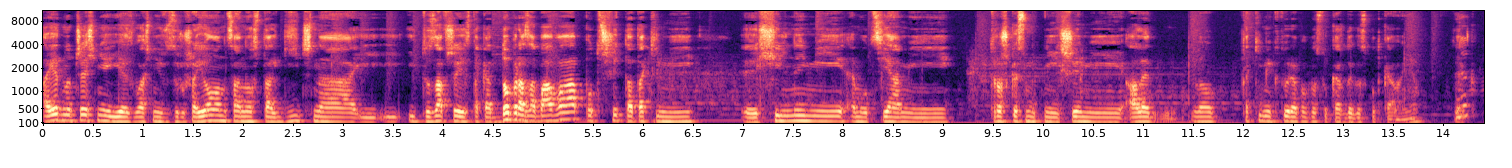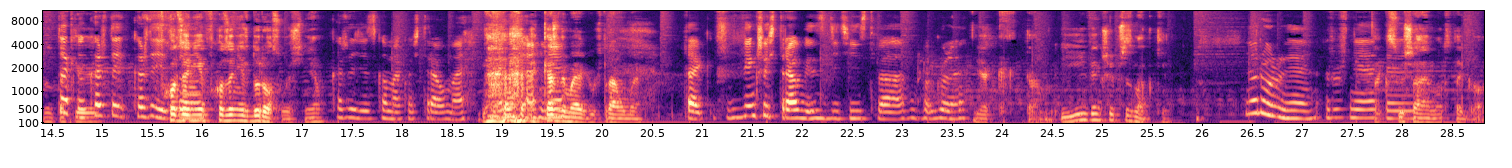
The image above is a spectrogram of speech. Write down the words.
a jednocześnie jest właśnie wzruszająca, nostalgiczna i, i, i to zawsze jest taka dobra zabawa, podszyta takimi y, silnymi emocjami, troszkę smutniejszymi, ale no takimi, które po prostu każdego spotkały, nie? No Jak, no, Tak, no każde, każde dziecko, wchodzenie, wchodzenie w dorosłość, nie? każde dziecko ma jakąś traumę. Każdy ma jakąś traumę, Tak, większość traum jest z dzieciństwa w ogóle. jak tam. I większość przez matki. No różnie, różnie. Tak y, słyszałem od tego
